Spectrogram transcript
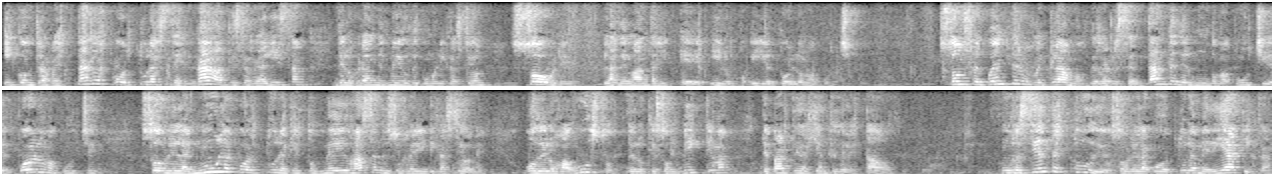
y contrarrestar las coberturas sesgadas que se realizan de los grandes medios de comunicación sobre las demandas eh, y, y el pueblo mapuche. Son frecuentes los reclamos de representantes del mundo mapuche y del pueblo mapuche sobre la nula cobertura que estos medios hacen de sus reivindicaciones o de los abusos de los que son víctimas de parte de agentes del Estado. Un reciente estudio sobre la cobertura mediática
